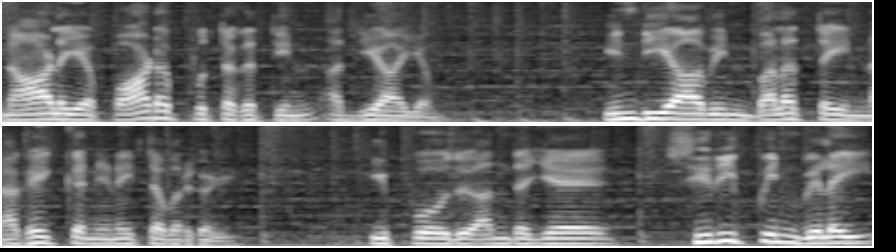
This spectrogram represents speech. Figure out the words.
நாளைய பாடப்புத்தகத்தின் அத்தியாயம். இந்தியாவின் பலத்தை நகைக்க நினைத்தவர்கள் இப்போது அந்த சிரிப்பின் விலை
